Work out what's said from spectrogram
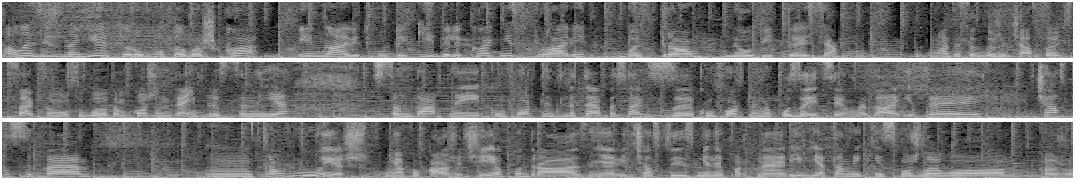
Але зізнається, робота важка, і навіть у такій делікатній справі без травм не обійтися. Займатися дуже часто сексом, особливо там кожен день. Плюс це не є стандартний комфортний для тебе секс з комфортними позиціями. Да? І ти часто себе м, травмуєш, м'яко кажучи. Є подразнення від частої зміни партнерів, є там якісь, можливо, кажу.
